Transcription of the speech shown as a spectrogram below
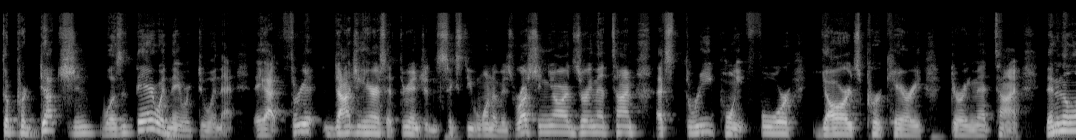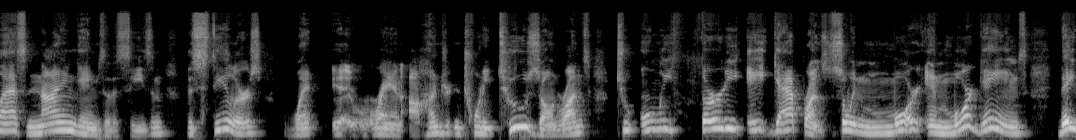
the production wasn't there when they were doing that. They got three. Najee Harris had 361 of his rushing yards during that time. That's 3.4 yards per carry during that time. Then in the last nine games of the season, the Steelers went it ran 122 zone runs to only 38 gap runs. So in more in more games, they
